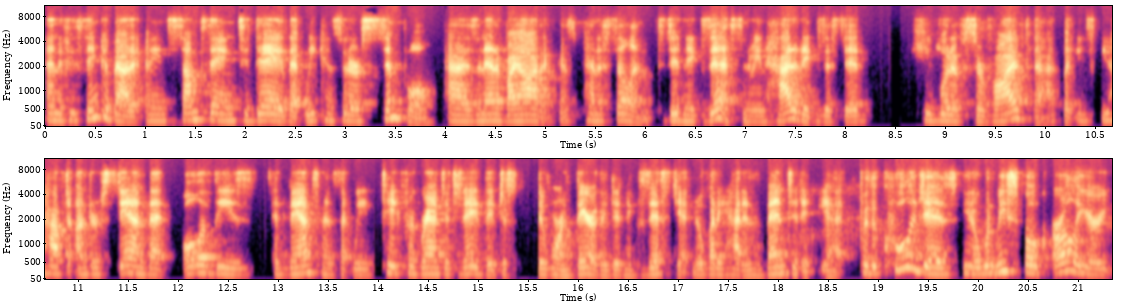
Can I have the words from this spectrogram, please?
And if you think about it, I mean, something today that we consider simple as an antibiotic, as penicillin, didn't exist. I mean, had it existed, he would have survived that. But you, you have to understand that all of these advancements that we take for granted today they just they weren't there. They didn't exist yet. Nobody had invented it yet. For the coolidges you know when we spoke earlier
